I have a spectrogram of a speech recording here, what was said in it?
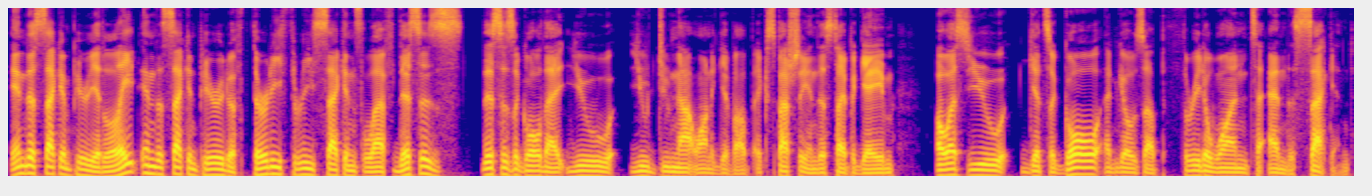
in the second period, late in the second period of 33 seconds left, this is this is a goal that you you do not want to give up, especially in this type of game. OSU gets a goal and goes up three to one to end the second.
